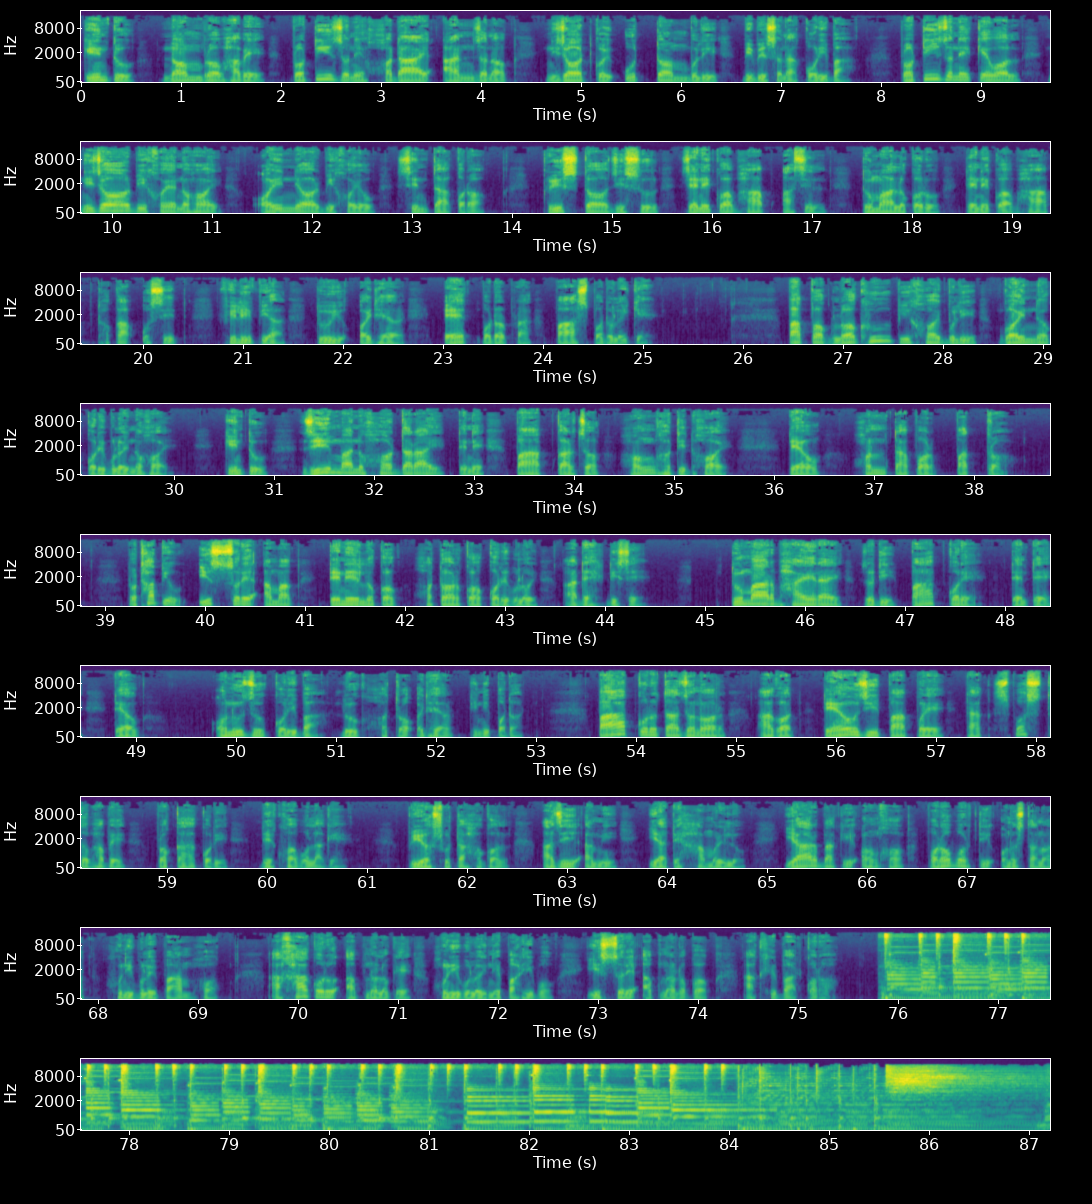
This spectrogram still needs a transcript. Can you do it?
কিন্তু নম্ৰভাৱে প্ৰতিজনে সদায় আনজনক নিজতকৈ উত্তম বুলি বিবেচনা কৰিবা। প্ৰতিজনে কেৱল নিজৰ বিষয়ে নহয় অন্যৰ বিষয়েও চিন্তা কৰক। খ্ৰীষ্ট যীশুৰ যেনেকুৱা ভাৱ আছিল তোমালোকৰো তেনেকুৱা ভাৱ থকা উচিত। ফিলিপিয়া দুই অধ্যায়ৰ এক পদৰ পৰা পাঁচ পদলৈকে। পাপক লঘু বিষয় বুলি গণ্য কৰিবলৈ নহয়। কিন্তু যি মানুহৰ দ্বাৰাই তেনে পাপ কাৰ্য সংঘটিত হয় তেওঁ সন্তাপৰ পাত্ৰ। তথাপিও ঈশ্বৰে আমাক তেনে লোকক সতৰ্ক কৰিবলৈ আদেশ দিছে। তোমাৰ ভাইৰাই যদি পাপ কৰে তেন্তে তেওঁক অনুযোগ কৰিবা লোক সত্ৰ অধ্যায়ৰ তিনি পদত। পাপ কৰোতাজনৰ আগত তেওঁ যি পাপ কৰে তাক স্পষ্টভাৱে প্ৰকাশ কৰি দেখুৱাব লাগে। প্ৰিয় শ্ৰোতাসকল আজি আমি ইয়াতে সামৰিলোঁ। ইয়াৰ বাকী অংশ পৰৱৰ্তী অনুষ্ঠানত শুনিবলৈ পাম হওক। আশা কৰোঁ আপোনালোকে শুনিবলৈ নেপাহৰিব ঈশ্বৰে আপোনালোকক আশীৰ্বাদ কৰক।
